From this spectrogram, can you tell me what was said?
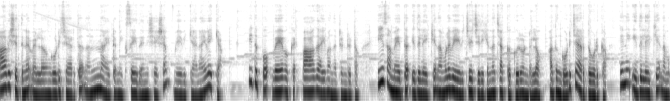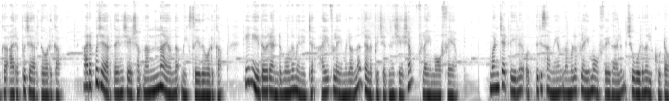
ആവശ്യത്തിന് വെള്ളവും കൂടി ചേർത്ത് നന്നായിട്ട് മിക്സ് ചെയ്തതിന് ശേഷം വേവിക്കാനായി വയ്ക്കാം ഇതിപ്പോൾ വേവൊക്കെ പാകമായി വന്നിട്ടുണ്ട് കേട്ടോ ഈ സമയത്ത് ഇതിലേക്ക് നമ്മൾ വേവിച്ച് വെച്ചിരിക്കുന്ന ചക്കക്കുരു ഉണ്ടല്ലോ അതും കൂടി ചേർത്ത് കൊടുക്കാം. ഇനി ഇതിലേക്ക് നമുക്ക് അരപ്പ് ചേർത്ത് കൊടുക്കാം. അരപ്പ് ചേർത്തതിന് ശേഷം നന്നായി ഒന്ന് മിക്സ് ചെയ്ത് കൊടുക്കാം. ഇനി ഇത് ഒരു രണ്ട് മൂന്ന് മിനിറ്റ് ഹൈ ഫ്ലെയിമിൽ ഒന്ന് തിളപ്പിച്ചതിന് ശേഷം ഫ്ലെയിം ഓഫ് ചെയ്യാം. മൺചട്ടിയിൽ ഒത്തിരി സമയം നമ്മൾ ഫ്ലെയിം ഓഫ് ചെയ്താലും ചൂട് നിൽക്കൂട്ടോ.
